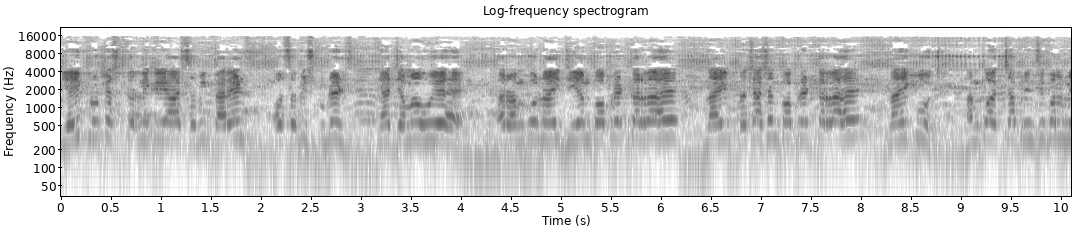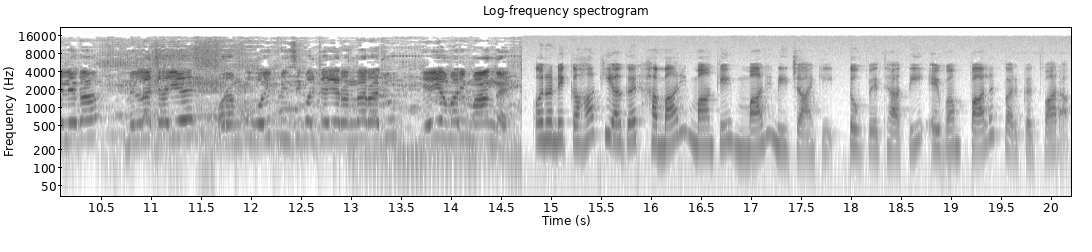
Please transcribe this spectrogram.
यही प्रोटेस्ट करने के लिए आज सभी पेरेंट्स और सभी स्टूडेंट्स यहाँ जमा हुए हैं। और हमको ना ही जीएम कोऑपरेट कर रहा है, ना ही प्रशासन कॉपरेट कर रहा है, ना ही कुछ। हमको अच्छा प्रिंसिपल मिलेगा, मिलना चाहिए और हमको वही प्रिंसिपल चाहिए रंगा राजू, यही हमारी मांग है। उन्होंने कहा कि अगर हमारी मांगे मानी नहीं जाएँगी तो विद्यार्थी एवं पालक वर्ग द्वारा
